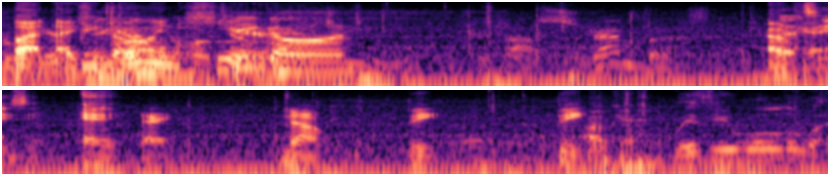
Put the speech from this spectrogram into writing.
But I can go in here. Okay. A. A. No. B. B. Okay. With you all the way.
